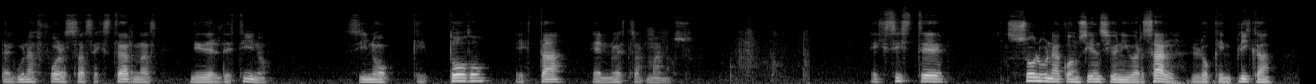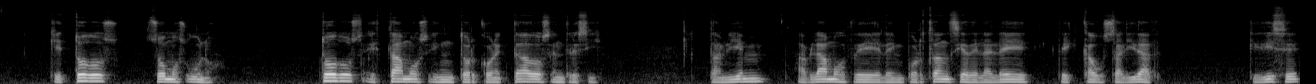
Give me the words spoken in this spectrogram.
de algunas fuerzas externas ni del destino, sino que todo está en nuestras manos. Existe solo una conciencia universal, lo que implica que todos somos uno. Todos estamos interconectados entre sí. También hablamos de la importancia de la ley de causalidad, que dice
